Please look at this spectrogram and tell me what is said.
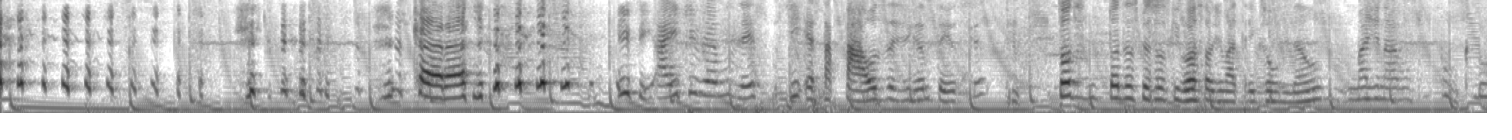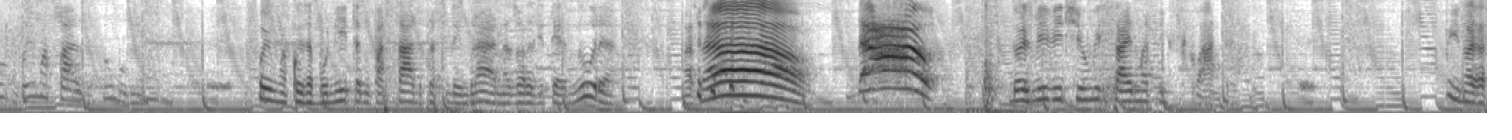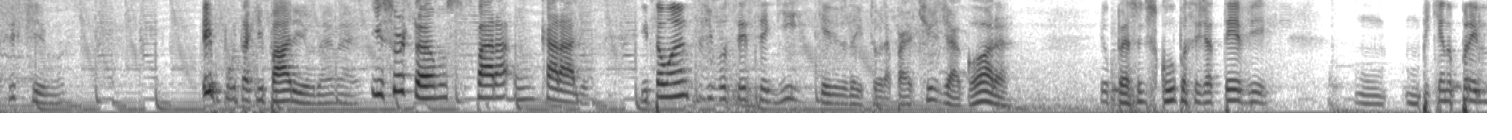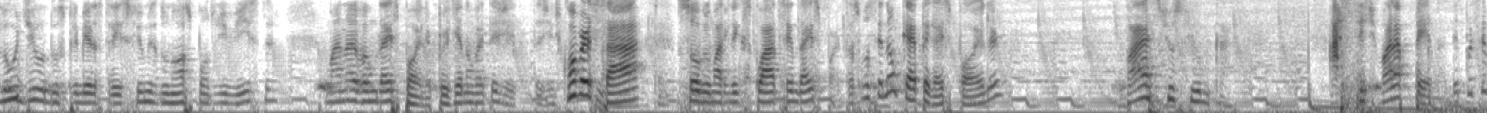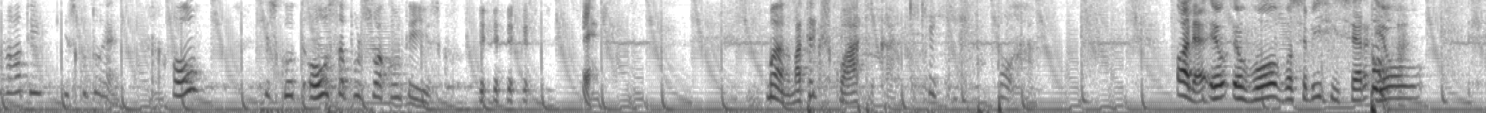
Caralho. Enfim, aí tivemos esse, esta pausa gigantesca. Todos, todas as pessoas que gostam de Matrix ou não imaginavam que, foi uma fase, foi um momento. Foi uma coisa bonita no passado pra se lembrar nas horas de ternura. Mas não! Não! 2021 me sai do Matrix 4. E nós assistimos. E puta que pariu, né, velho? E surtamos para um caralho. Então, antes de você seguir, querido leitor, a partir de agora, eu peço desculpa, você já teve um, um pequeno prelúdio dos primeiros três filmes do nosso ponto de vista, mas nós vamos dar spoiler, porque não vai ter jeito da gente conversar sobre o Matrix 4 sem dar spoiler. Então, se você não quer pegar spoiler, vai assistir os filmes, cara. Assiste, vale a pena. Depois você volta e escuta o resto. Ou escuta, ouça por sua conta e risco. É. Mano, Matrix 4, cara. Que que é que, que- porra? Olha, eu, eu vou, vou ser bem sincero, Porra. eu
